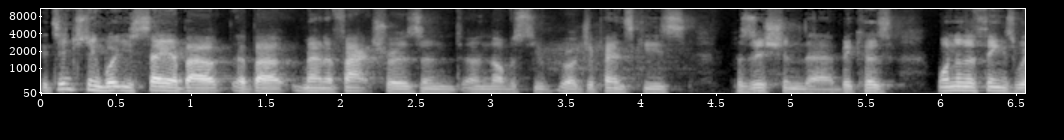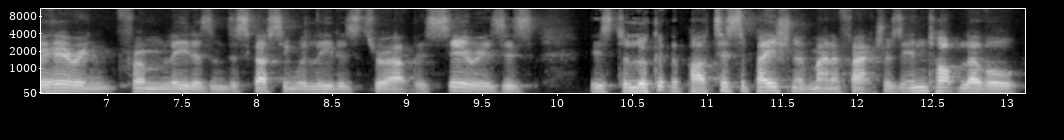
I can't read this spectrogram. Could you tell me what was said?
It's interesting what you say about about manufacturers and and obviously Roger Penske's position there because one of the things we're hearing from leaders and discussing with leaders throughout this series is is to look at the participation of manufacturers in top level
